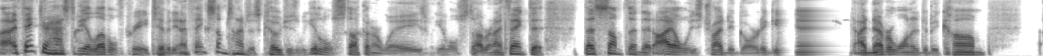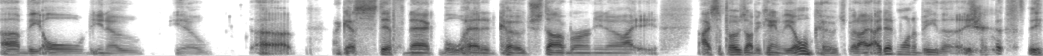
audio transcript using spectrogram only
I think there has to be a level of creativity. And I think sometimes as coaches, we get a little stuck in our ways, we get a little stubborn. I think that that's something that I always tried to guard against. I never wanted to become um, the old, you know, you know, uh, I guess stiff necked, bullheaded coach, stubborn. You know, I I suppose I became the old coach, but I, I didn't want to be the, the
